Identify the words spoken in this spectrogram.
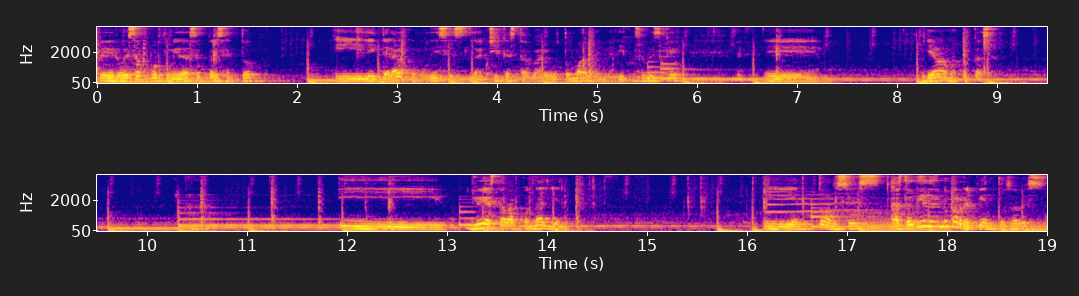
Pero esa oportunidad se presentó. Y literal, como dices, la chica estaba algo tomada y me dijo, ¿sabes qué? Eh, llévame a tu casa. Y yo ya estaba con alguien. Y entonces, hasta el día de hoy no me arrepiento, ¿sabes?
